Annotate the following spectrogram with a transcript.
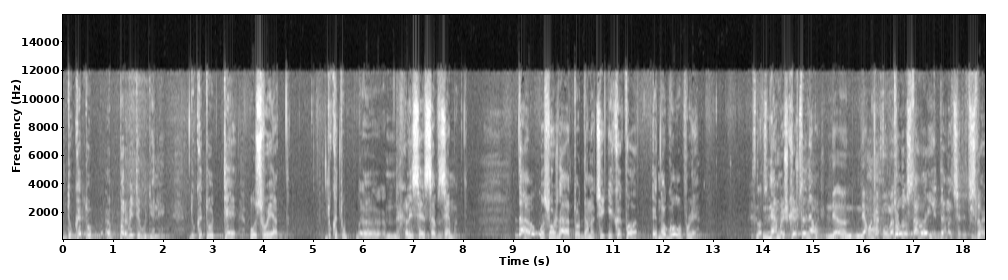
докато първите години, докато те освоят, докато а, нали, се съвземат, да, освобождават от данъци. И какво? Едно голо поле. значи, Нямаш къща, нямаш. ня, няма как в момента да, остава и данъците. да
